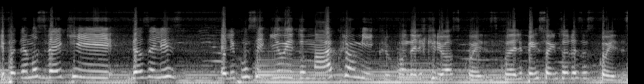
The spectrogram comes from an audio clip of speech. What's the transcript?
E podemos ver que Deus ele, ele conseguiu ir do macro ao micro quando ele criou as coisas, quando ele pensou em todas as coisas.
